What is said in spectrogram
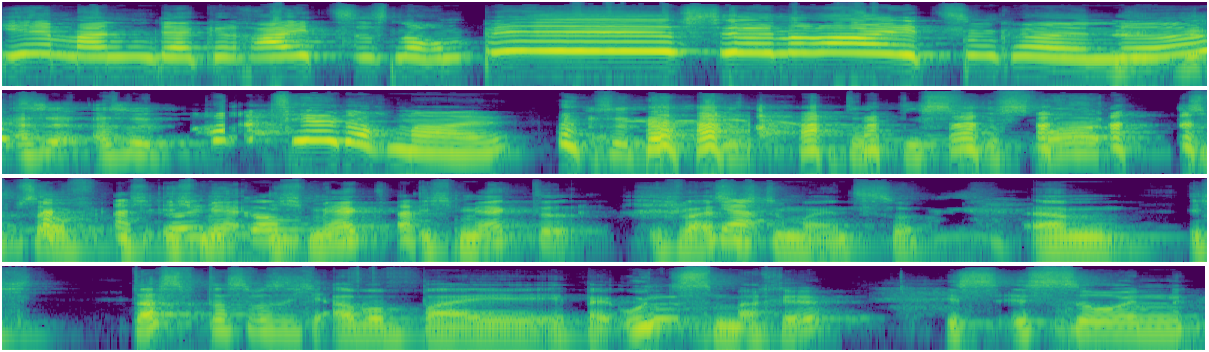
jemanden, der gereizt ist, noch ein bisschen reizen könntest. Also, also, Erzähl doch mal. also das, das, das, war, also pass auf, ich, ich, mer ich, merk, ich merkte, ich weiß, Ja. was du meinst. So. Ähm, ich, das, das, was ich aber bei, bei uns mache, ist, ist so ein,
